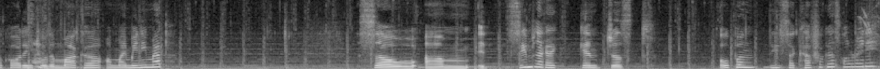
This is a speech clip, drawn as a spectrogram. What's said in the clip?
according to the marker on my mini-map. So, um, it seems like I can just open the sarcophagus already?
